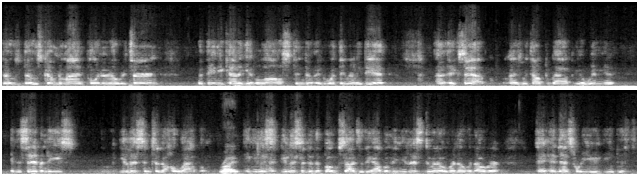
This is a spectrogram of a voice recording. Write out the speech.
those those come to mind, Point of No Return, but then you kind of get lost in, in what they really did. Uh, except, as we talked about, you know, when you're in the 70s, you listen to the whole album. Right. And you listen, you listen to the both sides of the album, and you listen to it over and over and over, and, and that's where you you just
